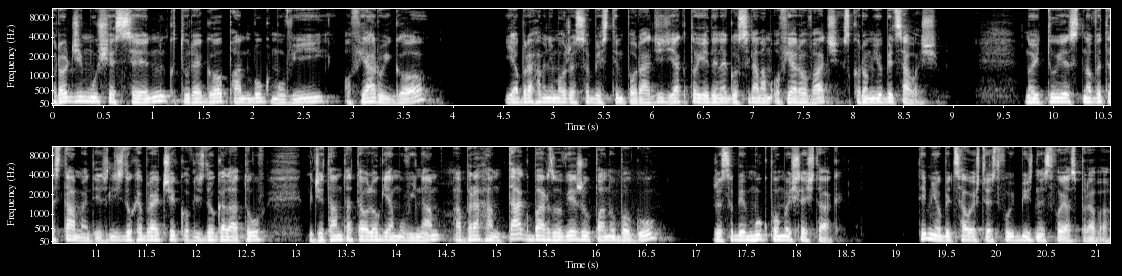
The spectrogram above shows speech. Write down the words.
Rodzi mu się syn, którego Pan Bóg mówi: ofiaruj go. I Abraham nie może sobie z tym poradzić. Jak to jedynego syna mam ofiarować, skoro mi obiecałeś? No i tu jest Nowy Testament, jest list do Hebrajczyków, list do Galatów, gdzie tamta teologia mówi nam: Abraham tak bardzo wierzył Panu Bogu, że sobie mógł pomyśleć tak: Ty mi obiecałeś, to jest Twój biznes, Twoja sprawa.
